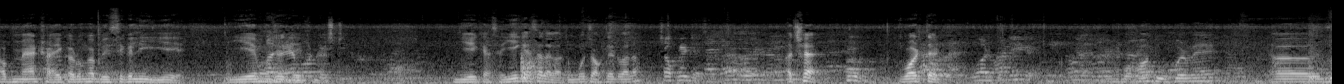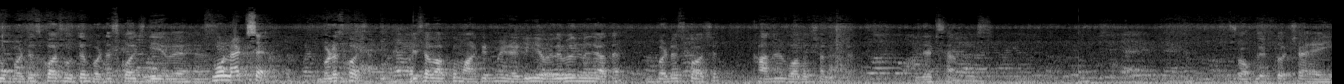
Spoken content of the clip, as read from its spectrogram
अब मैं ट्राई करूँगा बेसिकली ये। ये मुझे देखना है। ये कैसा ये कैसा लगा तुमको चॉकलेट वाला? चॉकलेट जैसा। अच्छा। है वर्थ इट वर्थ बहुत ऊपर में जो बटर स्कॉच होते हैं बटर स्कॉच दिए हुए हैं। वो नट्स है। बटर स्कॉच ये सब आपको मार्केट में रेगुलरली अवेलेबल मिल जाता है। बटर स्कॉच है। खाने में बहुत अच्छा लगता है। लेट्स हैव चॉकलेट तो अच्छा है ही।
